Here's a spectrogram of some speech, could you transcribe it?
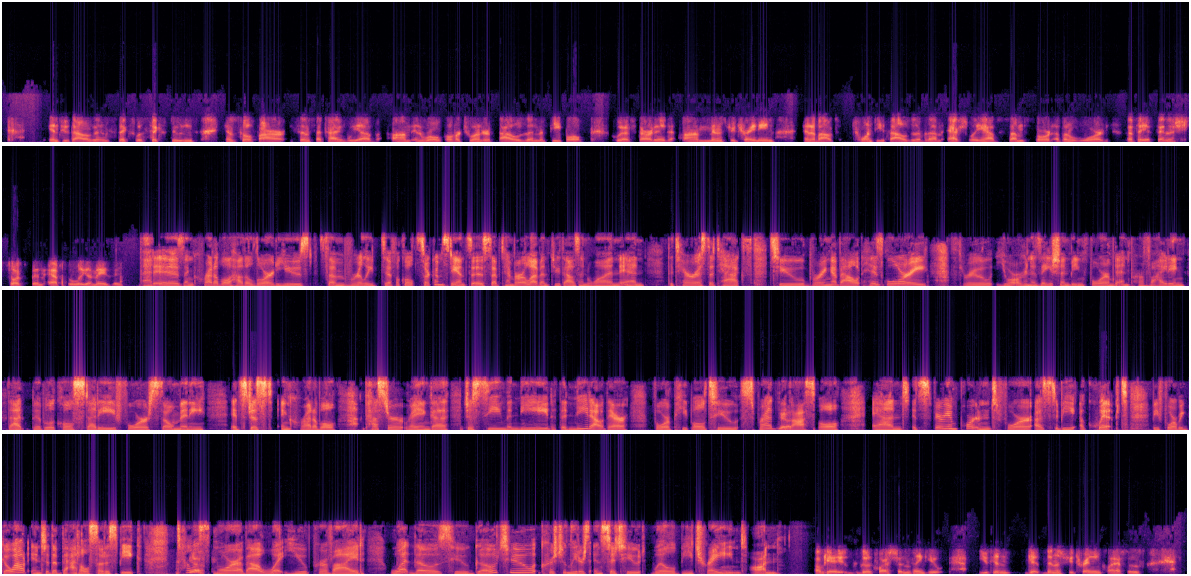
in 2006 with six students. And so far, since that time, we have um, enrolled over 200,000 people who have started um, ministry training, and about 20,000 of them actually have some sort of an award that they have finished. So it's been absolutely amazing. That is incredible how the Lord used some really difficult circumstances, September 11, 2001, and the terrorist attacks to bring about His glory through your organization being formed and providing that biblical study for so many. It's just incredible. Pastor Reyenga, just seeing the need, the need out there for people to spread the yes. gospel and it's very important for us to be equipped before we go out into the battle, so to speak. Tell yeah. us more about what you provide, what those who go to Christian Leaders Institute will be trained on. Okay, good question. Thank you. You can get ministry training classes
